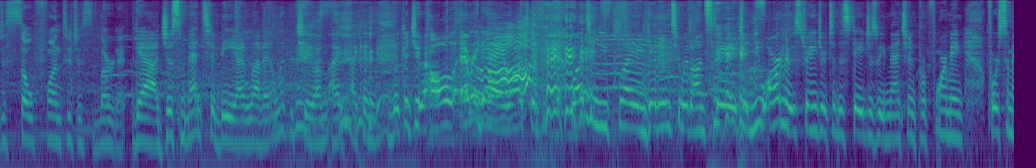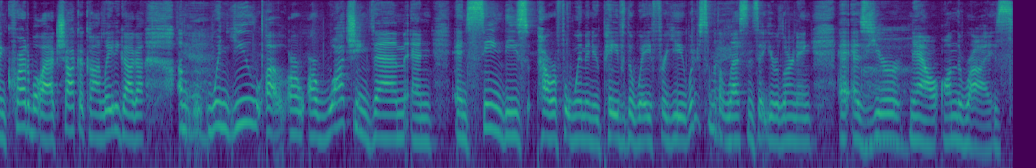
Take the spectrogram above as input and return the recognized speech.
just so fun to just learn it. Yeah, just meant to be. I love it. And look at you. I'm, I, I can look at you all every day watching, watching you play and get into it on stage. And you are no stranger to the stage, as we mentioned, performing for some incredible acts, Chaka Khan, Lady Gaga. Um, When you uh, are, are watching them and and seeing these powerful women who paved the way for you, what are some of the lessons that you're learning as you're now on the rise?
